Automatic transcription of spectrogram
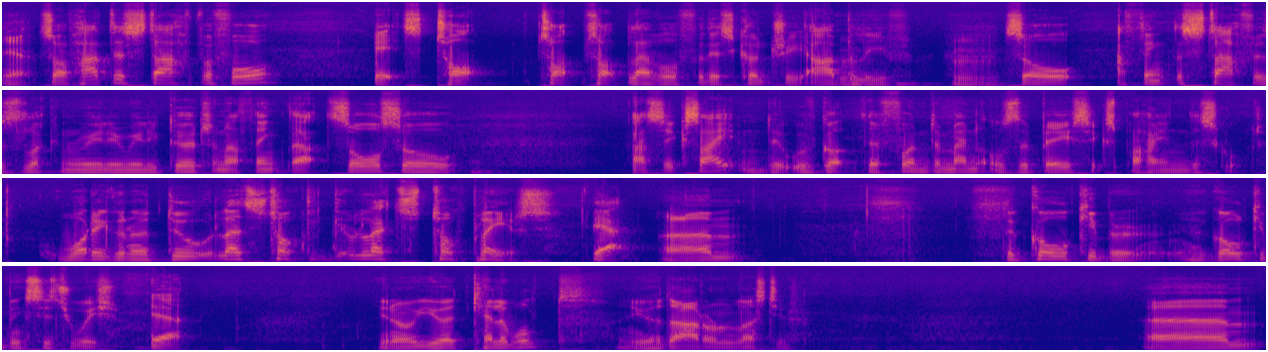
Yeah. So I've had this staff before. It's top, top, top level for this country, Hmm. I believe. So I think the staff is looking really, really good. And I think that's also that's exciting that we've got the fundamentals, the basics behind the squad. What are you going to do? Let's talk. Let's talk players. Yeah. Um, the goalkeeper, goalkeeping situation. yeah. You know, you had Kjellevold and you had Aron last year. Um,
